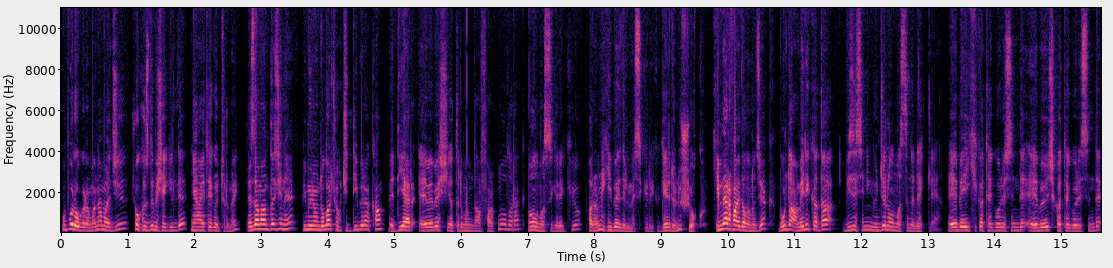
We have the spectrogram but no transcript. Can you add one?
Bu programın amacı çok hızlı bir şekilde nihayete götürmek. Dezavantajı ne? 1 milyon dolar çok ciddi bir rakam ve diğer EB5 yatırımından farklı olarak ne olması gerekiyor? Paranın hibe edilmesi gerekiyor. Geri dönüş yok. Kimler faydalanacak? Burada Amerika'da vizesinin güncel olmasını bekleyen, EB2 kategorisinde, EB3 kategorisinde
